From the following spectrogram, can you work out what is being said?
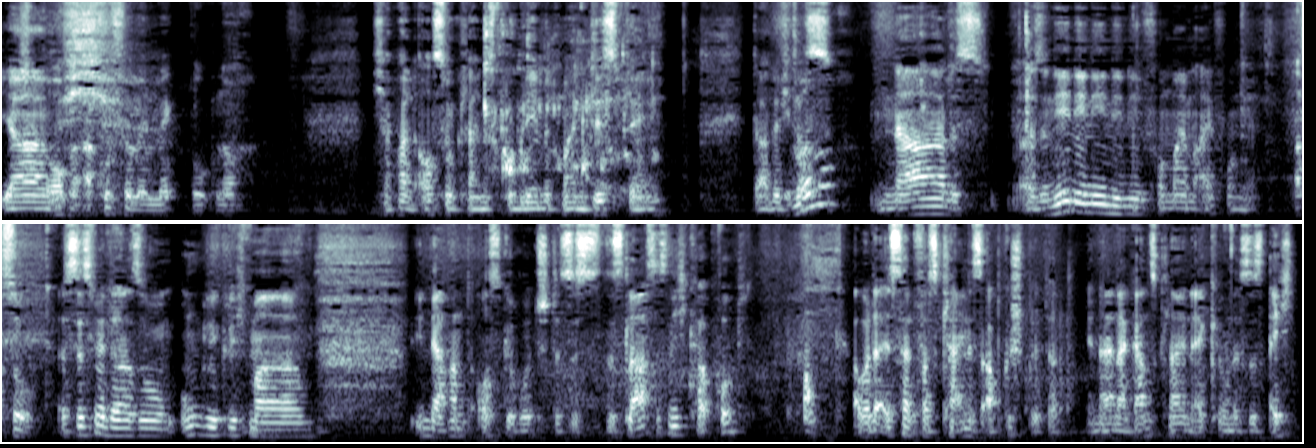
Ja, ich brauche ich- Akku für mein MacBook noch. Ich habe halt auch so ein kleines Problem mit meinem Display. Dadurch, Immer dass, noch? Na, das, also nee, nee, nee, nee, nee, von meinem iPhone hier. Ach so. Es ist mir da so unglücklich mal in der Hand ausgerutscht. Das ist, das Glas ist nicht kaputt, aber da ist halt was Kleines abgesplittert in einer ganz kleinen Ecke und das ist echt,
